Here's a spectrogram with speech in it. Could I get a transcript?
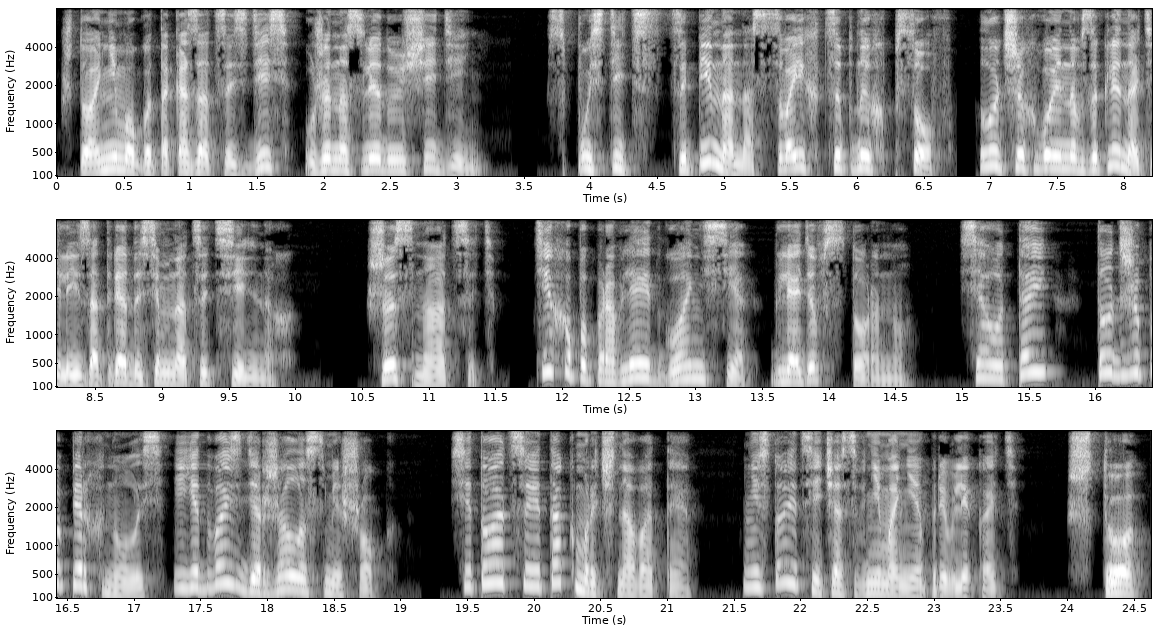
что они могут оказаться здесь уже на следующий день. Спустить с цепи на нас своих цепных псов, лучших воинов-заклинателей из отряда 17 сильных. 16. Тихо поправляет Гуаньсе, глядя в сторону. Сяо Тай Тот же поперхнулась и едва сдержала смешок. Ситуация и так мрачноватая. Не стоит сейчас внимания привлекать. «Что?»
